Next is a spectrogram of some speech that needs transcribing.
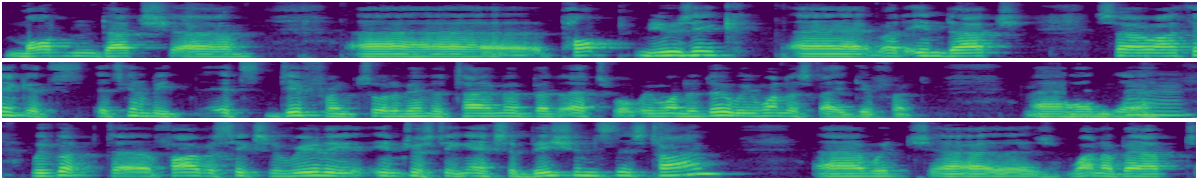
modern Dutch um, uh, pop music, uh, but in Dutch. So I think it's it's going to be it's different sort of entertainment, but that's what we want to do. We want to stay different, and uh, mm-hmm. we've got uh, five or six really interesting exhibitions this time. which there's one about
